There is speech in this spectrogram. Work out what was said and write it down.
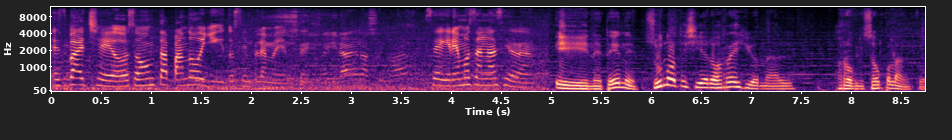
Es bacheo, son tapando hoyitos simplemente. ¿Seguirá en la ciudad? Seguiremos en la ciudad. NTN, su noticiero regional, Robinson Polanco.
